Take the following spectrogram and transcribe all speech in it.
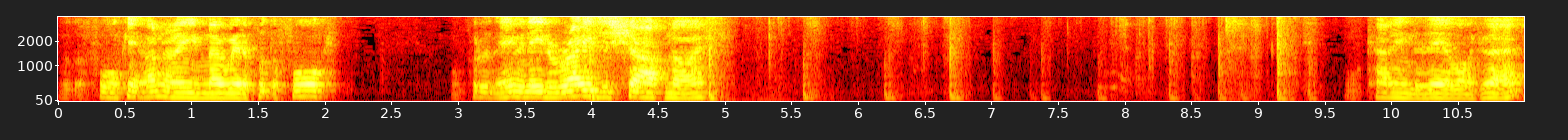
Put the fork in. I don't even know where to put the fork. Put it there. We need a razor sharp knife. We'll cut into there like that.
